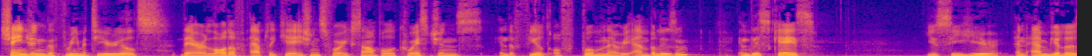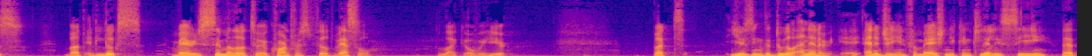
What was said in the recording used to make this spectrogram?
Changing the three materials, there are a lot of applications, for example, questions in the field of pulmonary embolism. In this case, you see here an embolus, but it looks very similar to a contrast filled vessel, like over here. But using the dual energy information, you can clearly see that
